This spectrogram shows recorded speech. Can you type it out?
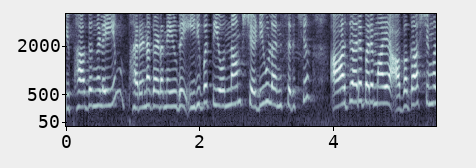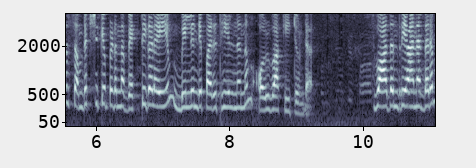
വിഭാഗങ്ങളെയും ഭരണഘടനയുടെ ഇരുപത്തിയൊന്നാം ഷെഡ്യൂൾ അനുസരിച്ച് ആചാരപരമായ അവകാശങ്ങൾ സംരക്ഷിക്കപ്പെടുന്ന വ്യക്തികളെയും ബില്ലിന്റെ പരിധിയിൽ നിന്നും ഒഴിവാക്കിയിട്ടുണ്ട്. സ്വാതന്ത്ര്യാനന്തരം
